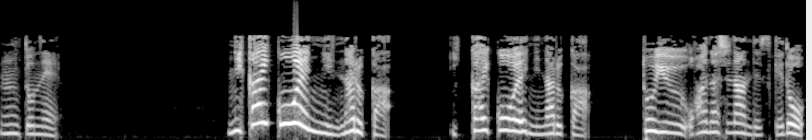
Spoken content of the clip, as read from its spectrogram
うんとね、2回公演になるか、1回公演になるか、というお話なんですけど、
